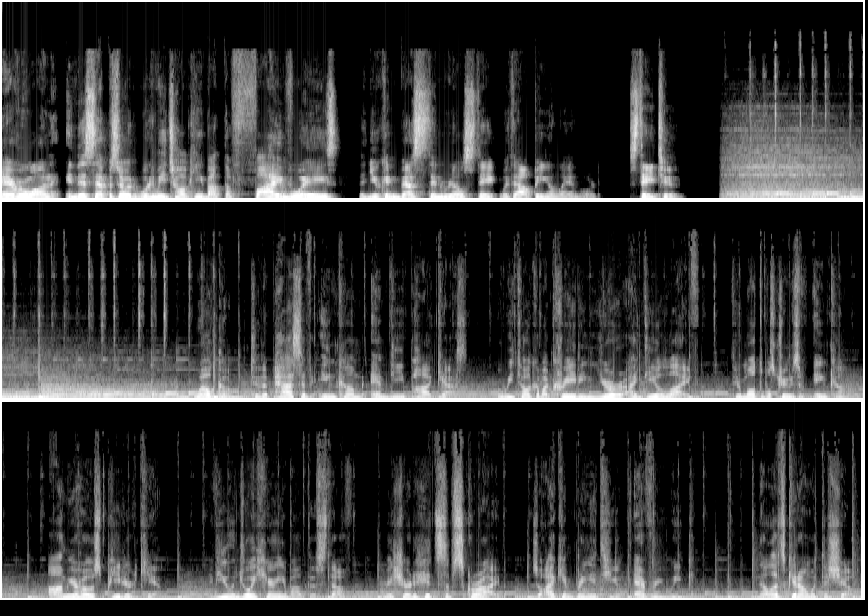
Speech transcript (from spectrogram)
Hey everyone, in this episode, we're gonna be talking about the five ways that you can invest in real estate without being a landlord. Stay tuned. Welcome to the Passive Income MD podcast, where we talk about creating your ideal life through multiple streams of income. I'm your host, Peter Kim. If you enjoy hearing about this stuff, make sure to hit subscribe so I can bring it to you every week. Now let's get on with the show.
